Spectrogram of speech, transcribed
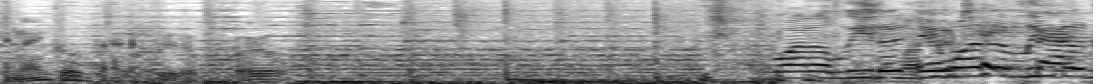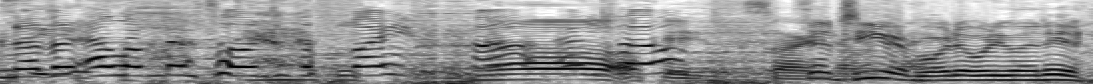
Can I go back through the portal? You want to lead, a, you want to lead another seats. elemental into the fight? Huh, No. Enzo? Okay, sorry. It's up to no, you, I- What do you want to do?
